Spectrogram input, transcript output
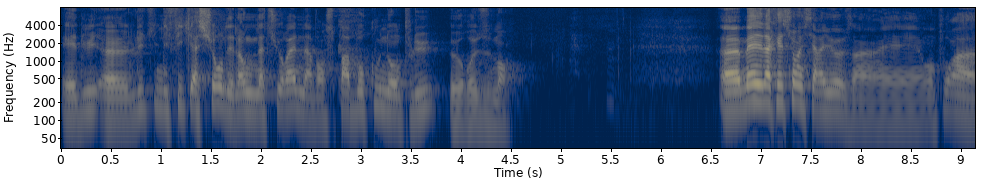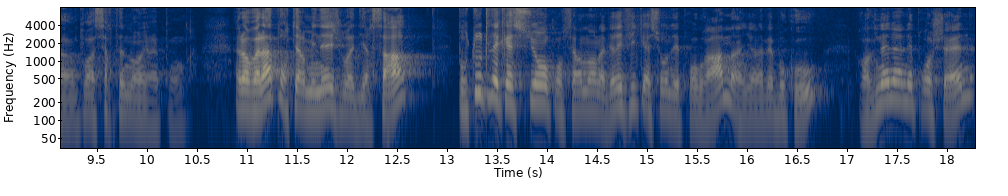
Et euh, l'unification des langues naturelles n'avance pas beaucoup non plus, heureusement. Euh, mais la question est sérieuse, hein, et on pourra, on pourra certainement y répondre. Alors voilà, pour terminer, je voudrais dire ça. Pour toutes les questions concernant la vérification des programmes, il y en avait beaucoup, Revenez l'année prochaine.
